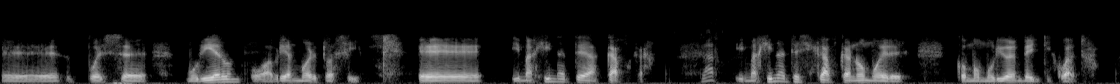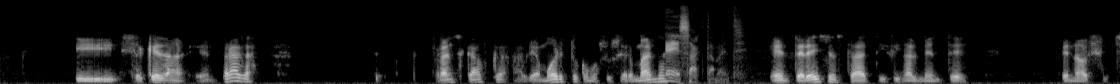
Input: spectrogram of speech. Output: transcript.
eh, pues eh, murieron o habrían muerto así. imagínate a Kafka, Imagínate si Kafka no muere como murió en 24 y se queda en Praga. Franz Kafka habría muerto como sus hermanas. Exactamente. En Theresienstadt y finalmente en Auschwitz.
